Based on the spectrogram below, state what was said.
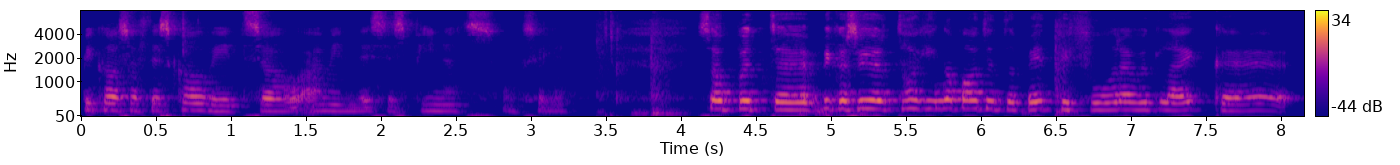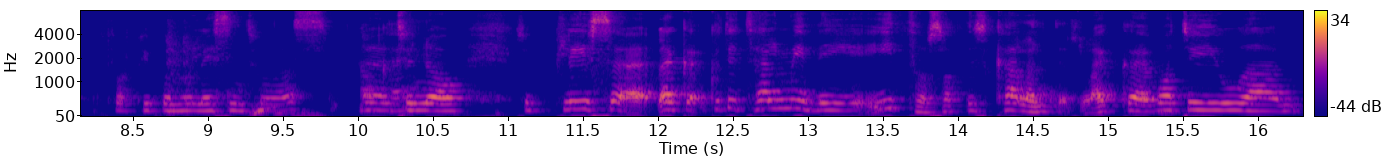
because of this COVID. So I mean, this is peanuts actually. So, but uh, because we were talking about it a bit before, I would like uh, for people who listen to us uh, Okay. to know. So, please, uh, like, could you tell me the ethos of this calendar? Like, what do you um,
